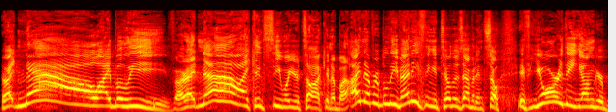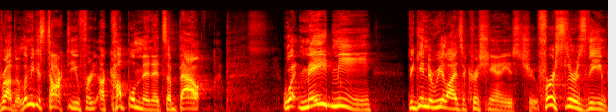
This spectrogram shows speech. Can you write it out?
Right now, I believe. All right, now I can see what you're talking about. I never believe anything until there's evidence. So, if you're the younger brother, let me just talk to you for a couple minutes about what made me begin to realize that Christianity is true. First, there's the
